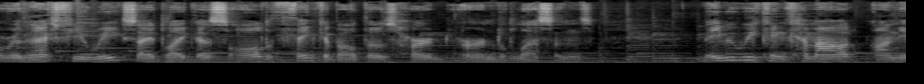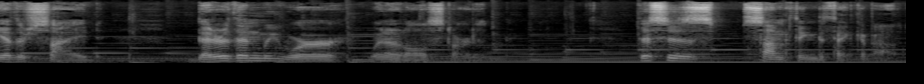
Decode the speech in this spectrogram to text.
Over the next few weeks, I'd like us all to think about those hard earned lessons. Maybe we can come out on the other side better than we were when it all started. This is something to think about.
